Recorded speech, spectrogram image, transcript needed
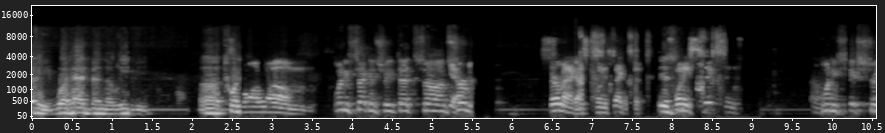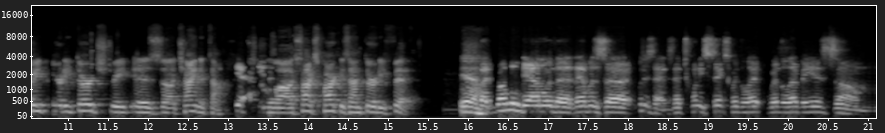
Levee. What had been the Levee. Uh, twenty. along um, 22nd Street, that's uh, Yeah. Sherman. Cermak is 22nd, Is 26 is. uh, 26th Street, 33rd Street is uh, Chinatown. Yeah. So, uh, Sox Park is on 35th. Yeah. But running down where the that was uh what is that? Is that 26 where the le- where the levee is? Um,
